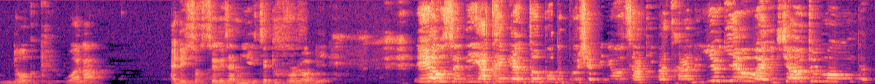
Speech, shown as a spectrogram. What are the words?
Donc voilà. Allez sur ce les amis, c'est tout pour aujourd'hui. Et on se dit à très bientôt pour de prochaines vidéos sur Team Astral Yu-Gi-Oh! Allez, ciao tout le monde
